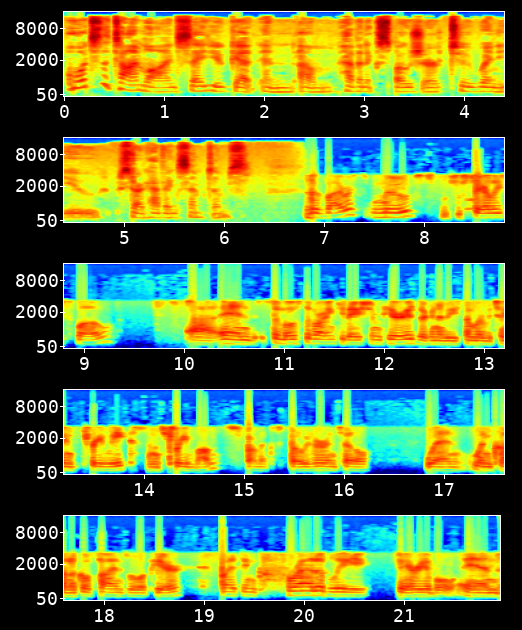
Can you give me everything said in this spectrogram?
What's the timeline? Say you get and um, have an exposure to when you start having symptoms. The virus moves fairly slow, uh, and so most of our incubation periods are going to be somewhere between three weeks and three months from exposure until when when clinical signs will appear. But it's incredibly variable, and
